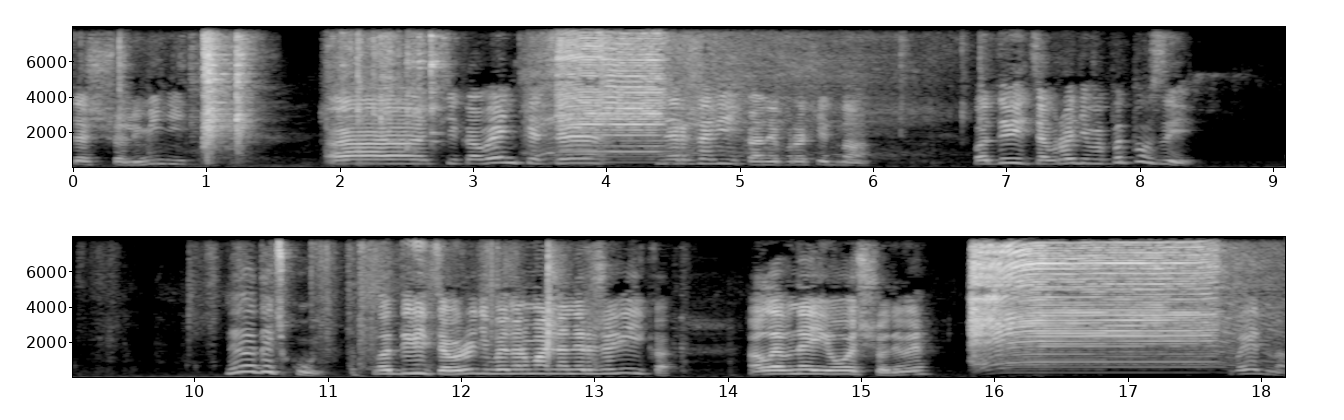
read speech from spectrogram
Це ж алюміній. А, цікавеньке, це нержавійка непрохідна. От дивіться, вроді би підповзи. Не дочкуй. От дивіться, вроді би нормальна нержавійка, але в неї ось що, диви. Видно?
